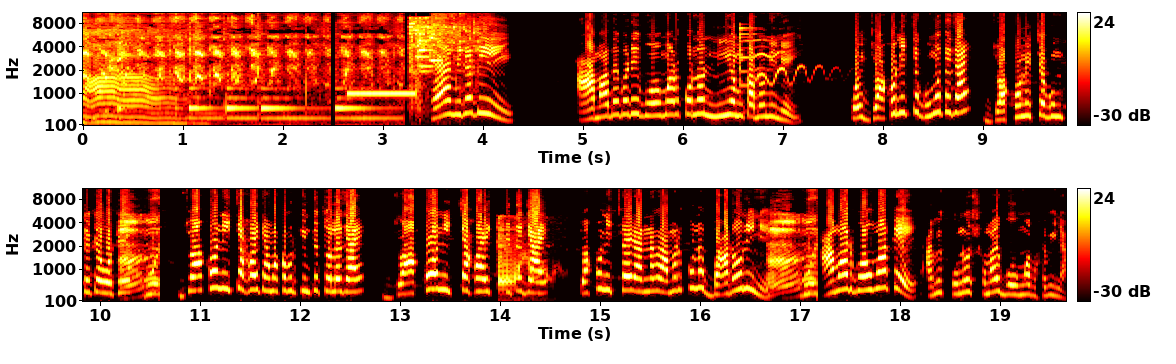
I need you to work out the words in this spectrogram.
না হ্যাঁ মিরাদি। আমাদের বাড়ি বৌমার কোনো নিয়ম কানুনই নেই। ওই যখন ইচ্ছে ঘুমোতে যায় যখন ইচ্ছে ঘুম থেকে ওঠে যখন ইচ্ছা হয় জামা কাপড় কিনতে চলে যায় যখন ইচ্ছা হয় খেতে যায় যখন ইচ্ছা হয় রান্না করে আমার কোনো বারণই নেই। আমার বৌমাকে আমি কোনো সময় বৌমা ভাবি না।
